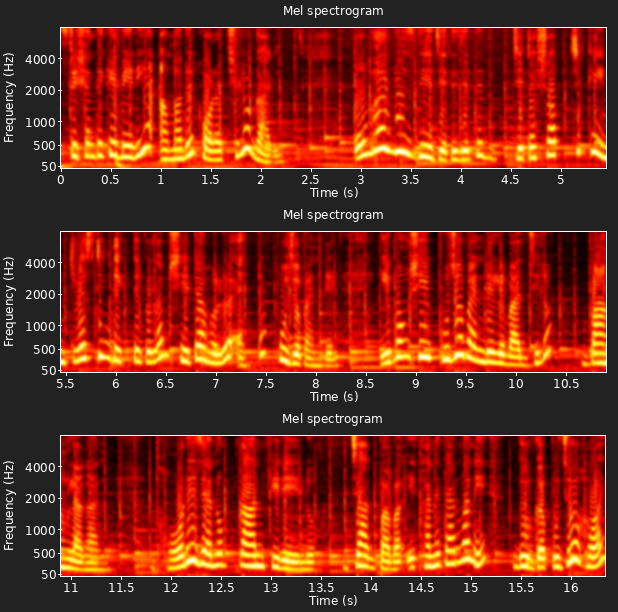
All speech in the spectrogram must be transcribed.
স্টেশন থেকে বেরিয়ে আমাদের করার ছিল গাড়ি। ওভারব্রিজ দিয়ে যেতে যেতে যেটা সবচেয়ে ইন্টারেস্টিং দেখতে পেলাম সেটা হলো একটা পুজো প্যান্ডেল এবং সেই পুজো প্যান্ডেলে বাজছিল বাংলা গান। ধরে যেন প্রাণ ফিরে এলো। যাক বাবা, এখানে তার মানে দুর্গাপুজো হয়।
